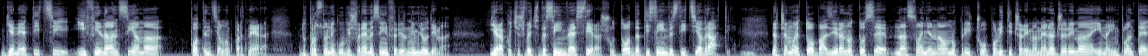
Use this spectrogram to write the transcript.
genetici i financijama potencijalnog partnera. Da prosto ne gubiš vreme sa inferiornim ljudima. Jer ako ćeš već da se investiraš u to, da ti se investicija vrati. Na čemu je to bazirano? To se naslanja na onu priču o političarima, menadžerima i na implante.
